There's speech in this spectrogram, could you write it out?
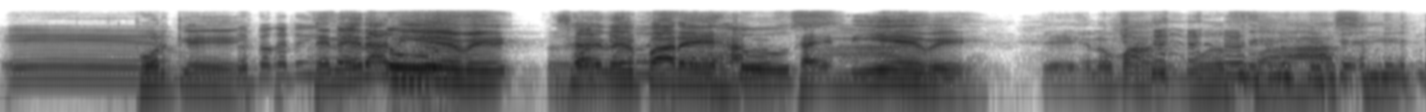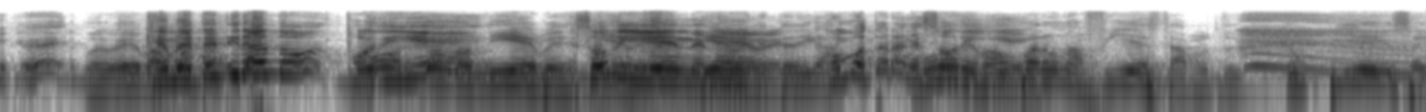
Eh, Porque ¿Y tener a tus? nieve, o sea, ¿Por qué de pareja, o tus? sea, nieve. Eh, Genomán, no es fácil. Bebé, Que vamos me estén tirando por More, 10. No, no, nieve. Eso nieve, 10 de nieve. que te diga, ¿Cómo estarán esos 10? Vamos para una fiesta. Tú, tú piensas,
